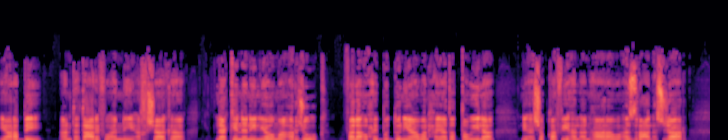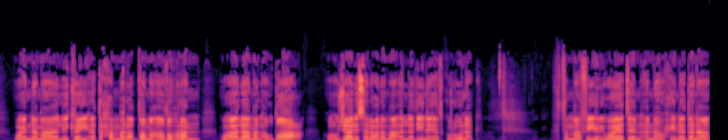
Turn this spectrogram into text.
يا ربي أنت تعرف أني أخشاك لكنني اليوم أرجوك فلا أحب الدنيا والحياة الطويلة لأشق فيها الأنهار وأزرع الأشجار وإنما لكي أتحمل الظمأ ظهرا وآلام الأوضاع وأجالس العلماء الذين يذكرونك. ثم في رواية أنه حين دنا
